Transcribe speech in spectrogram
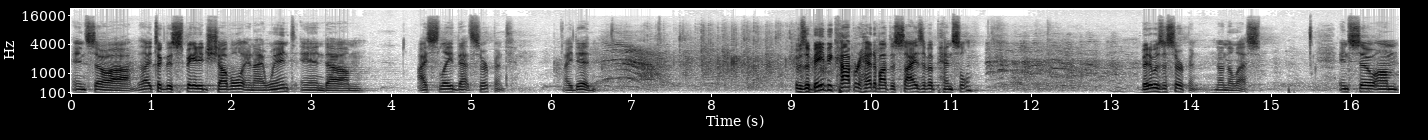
And so uh, I took this spaded shovel and I went and um, I slayed that serpent. I did. It was a baby copperhead about the size of a pencil. But it was a serpent nonetheless. And so, um,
